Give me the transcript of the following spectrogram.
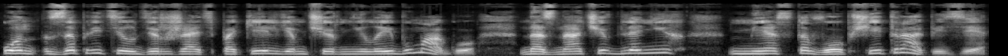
он запретил держать по кельям чернила и бумагу, назначив для них место в общей трапезе,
